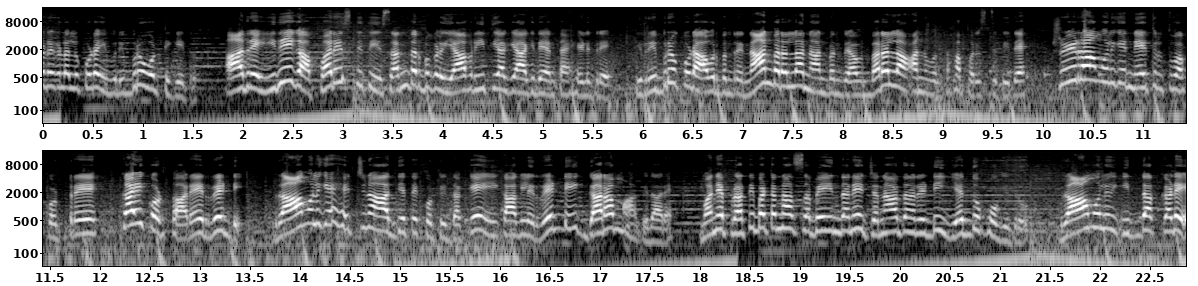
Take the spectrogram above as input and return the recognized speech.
ಕಡೆಗಳಲ್ಲೂ ಕೂಡ ಇವರಿಬ್ರು ಒಟ್ಟಿಗೆ ಇದ್ರು. ಆದ್ರೆ ಇದೀಗ ಪರಿಸ್ಥಿತಿ, ಸಂದರ್ಭಗಳು ಯಾವ ರೀತಿಯಾಗಿ ಆಗಿದೆ ಅಂತ ಹೇಳಿದ್ರೆ ಇವರಿಬ್ರು ಕೂಡ ಅವ್ರು ಬಂದ್ರೆ ನಾನ್ ಬರಲ್ಲ, ನಾನ್ ಬಂದ್ರೆ ಅವ್ನು ಬರಲ್ಲ ಅನ್ನುವಂತಹ ಪರಿಸ್ಥಿತಿ ಇದೆ. ಶ್ರೀರಾಮುಲಿಗೆ ನೇತೃತ್ವ ಕೊಟ್ರೆ ಕೈ ಕೊಡ್ತಾರೆ ರೆಡ್ಡಿ. ರಾಮುಲಿಗೆ ಹೆಚ್ಚಿನ ಆದ್ಯತೆ ಕೊಟ್ಟಿದ್ದಕ್ಕೆ ಈಗಾಗಲೇ ರೆಡ್ಡಿ ಗರಂ ಆಗಿದ್ದಾರೆ. ಮನೆ ಪ್ರತಿಭಟನಾ ಸಭೆಯಿಂದನೇ ಜನಾರ್ದನ ರೆಡ್ಡಿ ಎದ್ದು ಹೋಗಿದ್ರು. ರಾಮುಲು ಇದ್ದ ಕಡೆ,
